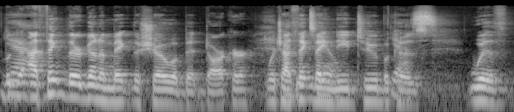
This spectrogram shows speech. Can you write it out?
But yeah, I think they're gonna make the show a bit darker, which I, I do think they too. need to because Yes. with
